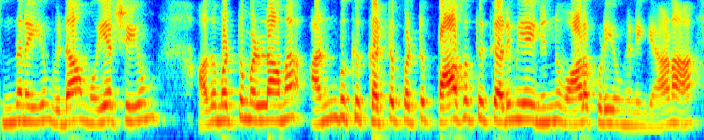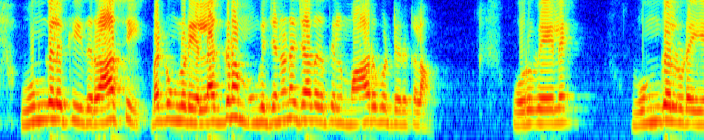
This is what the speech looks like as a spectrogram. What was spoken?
சிந்தனையும் விடாமுயற்சியும் அது மட்டும் இல்லாமல் அன்புக்கு கட்டுப்பட்டு பாசத்துக்கு அடிமையை நின்று வாழக்கூடியவங்க நீங்கள் ஆனால் உங்களுக்கு இது ராசி பட் உங்களுடைய லக்னம் உங்கள் ஜனன ஜாதகத்தில் மாறுபட்டு இருக்கலாம். ஒருவேளை உங்களுடைய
